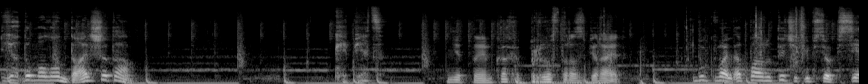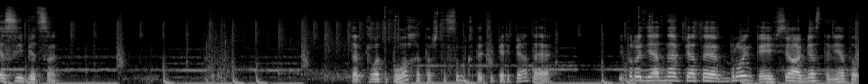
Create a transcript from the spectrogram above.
Я думал, он дальше там. Капец. Нет, на МКХ просто разбирает. Буквально пару тычек и все, все сыпятся. Только вот плохо то, что сумка-то теперь пятая. И вроде одна пятая бронька, и все, а места нету.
